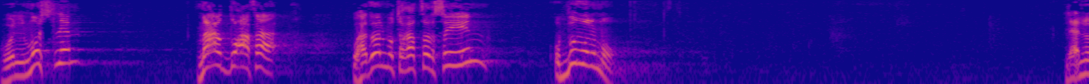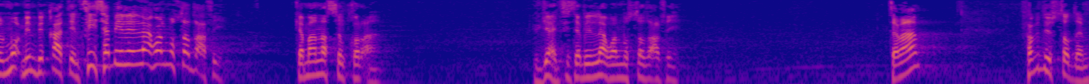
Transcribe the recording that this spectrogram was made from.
والمسلم مع الضعفاء. وهذول متغطرسين وبظلموا. لأن المؤمن بقاتل في سبيل الله والمستضعفين كما نص القرآن. يجاهد في سبيل الله والمستضعفين. تمام؟ فبده يصطدم.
